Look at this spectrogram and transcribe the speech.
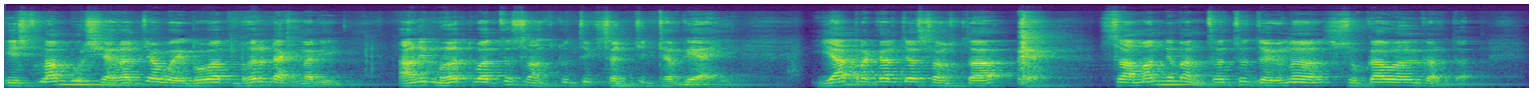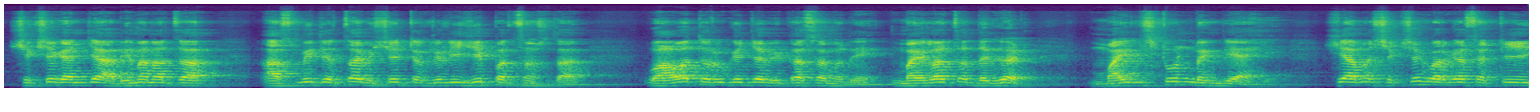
इस्लामपूर शहराच्या वैभवात भर टाकणारी आणि महत्त्वाचं सांस्कृतिक संचित ठरली आहे. या प्रकारच्या संस्था सामान्य माणसाचं जगणं सुखावह करतात. शिक्षकांच्या अभिमानाचा अस्मितेचा विषय ठरलेली ही पतसंस्था वावा तालुक्याच्या विकासामध्ये मैलाचा दगड माइलस्टोन बनली आहे. ही आम्हा शिक्षक वर्गासाठी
